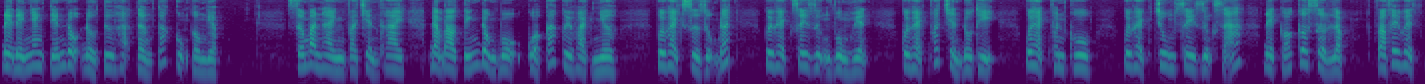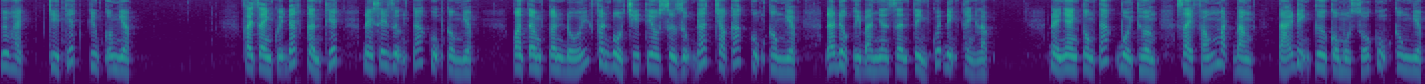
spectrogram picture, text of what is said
để đẩy nhanh tiến độ đầu tư hạ tầng các cụm công nghiệp. Sớm ban hành và triển khai đảm bảo tính đồng bộ của các quy hoạch như quy hoạch sử dụng đất, quy hoạch xây dựng vùng huyện, quy hoạch phát triển đô thị, quy hoạch phân khu, quy hoạch chung xây dựng xã để có cơ sở lập và phê duyệt quy hoạch chi tiết cụm công nghiệp. Phải dành quỹ đất cần thiết để xây dựng các cụm công nghiệp, quan tâm cân đối phân bổ chi tiêu sử dụng đất cho các cụm công nghiệp đã được Ủy ban nhân dân tỉnh quyết định thành lập. Đẩy nhanh công tác bồi thường, giải phóng mặt bằng, tái định cư của một số cụm công nghiệp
